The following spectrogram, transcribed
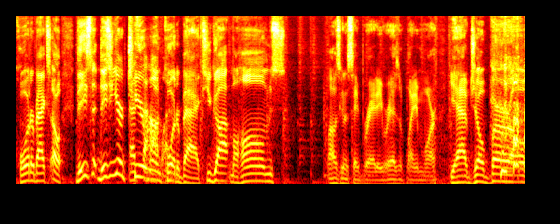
quarterbacks. Oh, these these are your That's tier one one. quarterbacks. You got Mahomes. I was gonna say Brady. Brady doesn't play anymore. You have Joe Burrow,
